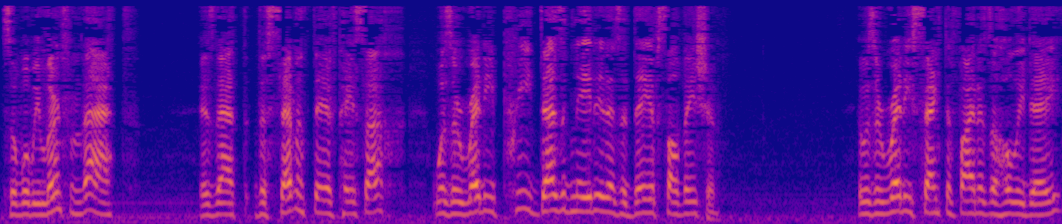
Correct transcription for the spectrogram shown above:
So what we learn from that is that the seventh day of Pesach was already pre-designated as a day of salvation. It was already sanctified as a holy day.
